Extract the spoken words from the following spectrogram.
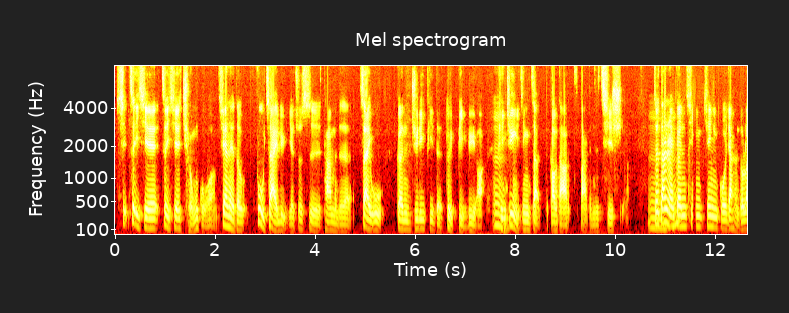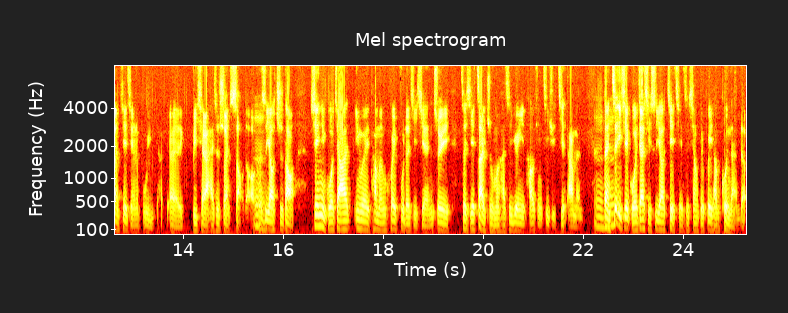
现这些这些穷国现在的负债率，也就是他们的债务跟 GDP 的对比率啊，平均已经在高达百分之七十了。这当然跟新先进国家很多乱借钱的不一，呃，比起来还是算少的哦。可是要知道，先进国家因为他们会付得起钱，所以这些债主们还是愿意掏钱继续借他们。但这一些国家其实要借钱是相对非常困难的，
